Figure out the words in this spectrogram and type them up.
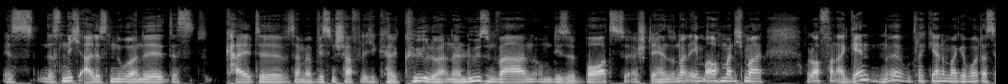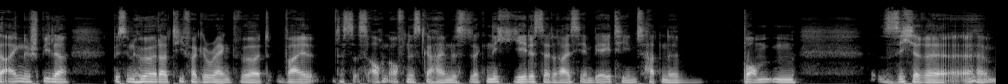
ist, das nicht alles nur ne, das kalte, sagen wir, wissenschaftliche Kalkül und Analysen waren, um diese Boards zu erstellen, sondern eben auch manchmal oder auch von Agenten, ne, vielleicht gerne mal gewollt, dass der eigene Spieler bisschen höher oder tiefer gerankt wird, weil das ist auch ein offenes Geheimnis. Nicht jedes der 30 NBA-Teams hat eine Bomben sichere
